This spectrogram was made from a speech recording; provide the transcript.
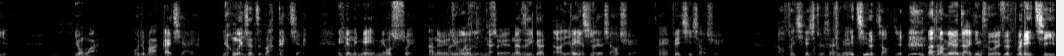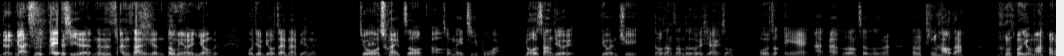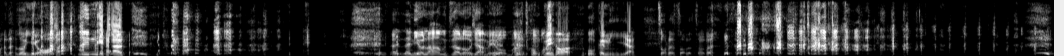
用完，我就把它盖起来了。用卫生纸把它盖起来，因为里面也没有水，它那边全部都停水了。那是一个废弃的小学，哎，废弃小学。哦，废弃，我就在那边废弃的小学。那他没有讲清楚，也是废弃的，干是废弃的，那是山上一个都没有人用的，我就留在那边了。结果我出来之后，走没几步啊，楼上就有有人去楼上上厕所，就下来说，我就说，哎哎哎哎，楼上厕所怎么样？他说挺好的。我说有马桶吗？他说有啊，你 娘！那那你有让他们知道楼下没有马桶吗？没有啊，我跟你一样，走了走了走了。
